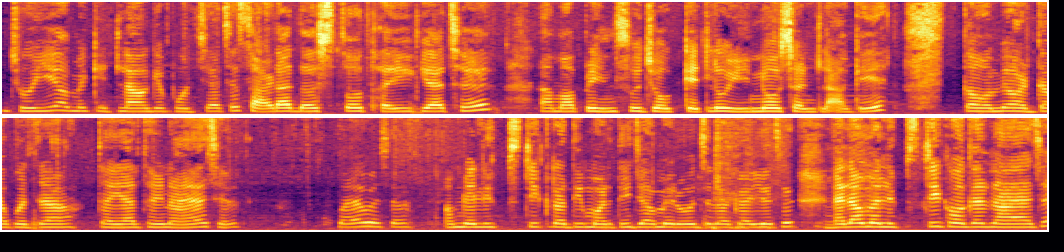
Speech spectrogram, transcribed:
જોઈએ, અમે કેટલા વાગે પહોંચ્યા છે? સાડા દસ તો થઈ ગયા છે. આમાં પ્રિન્સુ જો કેટલું ઇનોસન્ટ લાગે. તો અમે અડધા પડધા તૈયાર થઈને આવ્યા છે. બરાબર છે? અમને લિપસ્ટિક નથી મળતી જે અમે રોજ લગાવીએ છીએ. એટલે અમે લિપસ્ટિક વગર આવ્યા છે.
